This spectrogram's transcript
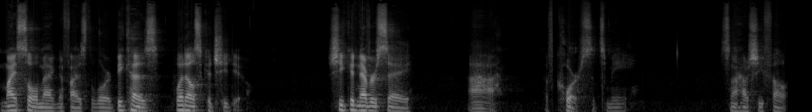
My soul magnifies the Lord, because what else could she do? She could never say, Ah, of course, it's me. It's not how she felt.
